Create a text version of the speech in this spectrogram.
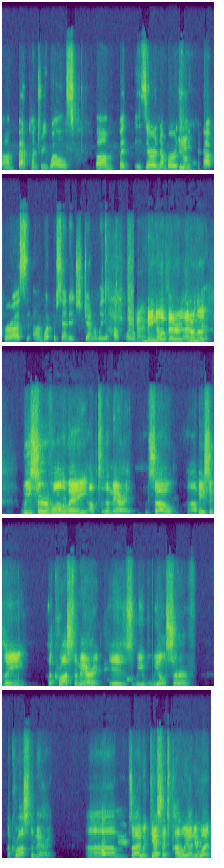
um, backcountry wells, um, but is there a number that yeah. you have for us on what percentage generally of households? I may know it better. I don't know. We serve all the way up to the Merritt. So uh, basically across the Merritt is we, we don't serve across the Merritt. Um, so I would guess that's probably under what,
